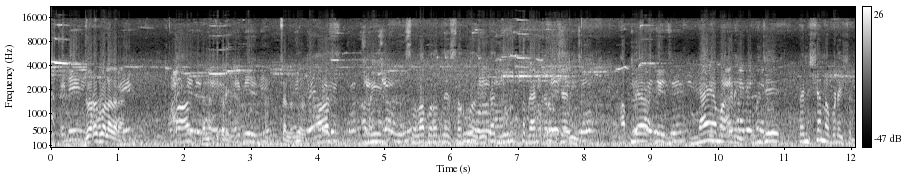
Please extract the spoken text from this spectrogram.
जोरात बोला जरा आज त्यांना तिकडे घ्या. चला जोरात आज आम्ही सोलापुरातले सर्व रिटायर निवृत्त बँक कर्मचारी आपल्या न्याय मागणी म्हणजे पेन्शन अपडेशन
